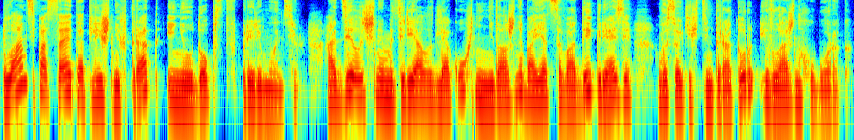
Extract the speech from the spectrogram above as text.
План спасает от лишних трат и неудобств при ремонте. Отделочные материалы для кухни не должны бояться воды, грязи, высоких температур и влажных уборок.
